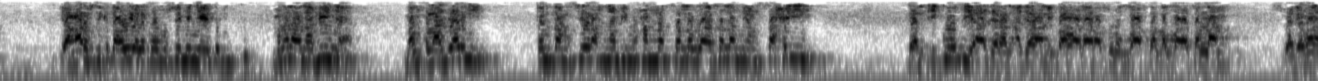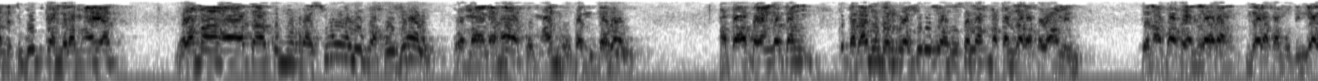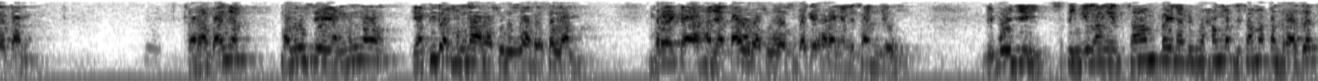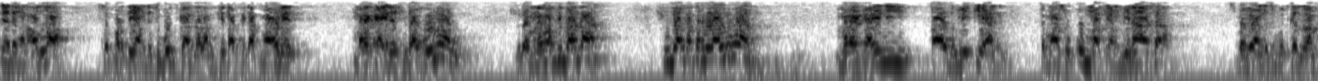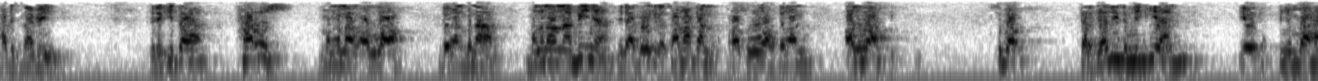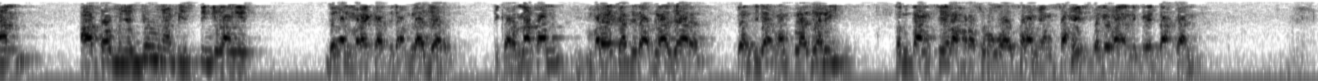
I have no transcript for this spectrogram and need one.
yang harus diketahui oleh kaum muslimin yaitu mengenal nabinya mempelajari tentang sirah Nabi Muhammad wasallam yang sahih dan ikuti ajaran-ajaran dibawa oleh Rasulullah wasallam sebagaimana disebutkan dalam ayat wa ma atakumur rasul fakhuzuh wa ma nahakum anhu apa-apa yang datang kepadamu dari Rasulullah SAW maka hendaklah kau amin. Dan apa-apa yang dilarang hendaklah kamu tinggalkan. Karena banyak manusia yang mengenal yang tidak mengenal Rasulullah SAW mereka hanya tahu Rasulullah sebagai orang yang disanjung dipuji setinggi langit sampai Nabi Muhammad disamakan derajatnya dengan Allah seperti yang disebutkan dalam kitab-kitab maulid. Mereka ini sudah bulu sudah melewati batas, sudah keterlaluan. Mereka ini kalau demikian termasuk umat yang binasa sebagaimana disebutkan dalam hadis Nabi. Jadi kita harus mengenal Allah dengan benar, mengenal nabinya, tidak boleh kita samakan Rasulullah dengan Allah. Sebab terjadi demikian yaitu penyembahan atau menyanjung nabi setinggi langit dengan mereka tidak belajar dikarenakan mereka tidak belajar dan tidak mempelajari tentang sirah Rasulullah SAW yang sahih sebagaimana yang diperintahkan.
